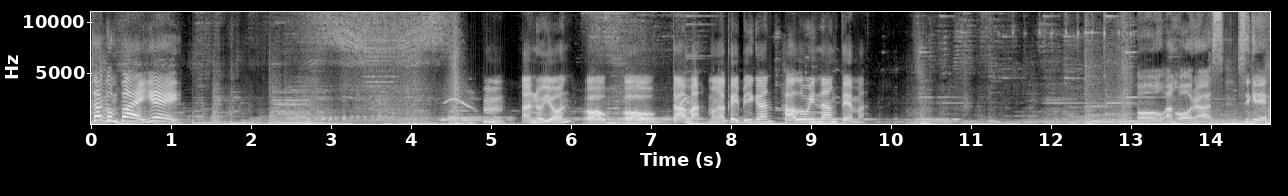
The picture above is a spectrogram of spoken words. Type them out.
Tagumpay! Yay! Hmm, ano yon? Oh, oh, tama, mga kaibigan, Halloween na ang tema. Oh, ang oras. Sige,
